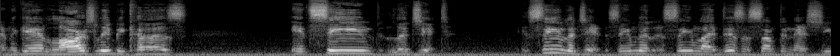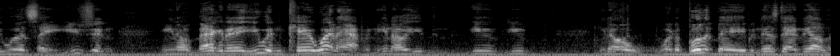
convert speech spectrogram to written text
and again, largely because it seemed legit. It seemed legit. It seemed it seemed like this is something that she would say. You shouldn't you know, back in the day, you wouldn't care what happened. You know, you you you you know were the bullet babe and this, that, and the other.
